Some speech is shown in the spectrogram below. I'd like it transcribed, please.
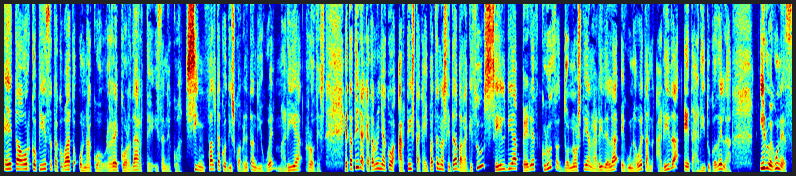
Eta horko piezetako bat onako hau, rekordarte izenekoa. Sin faltako diskoa benetan digue, eh? Maria Rodes. Eta tira, Kataluniako artistak aipatzen hasita badakizu Silvia Pérez Cruz donostian ari dela egun hauetan. Ari da eta arituko dela. Hiru egunez,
